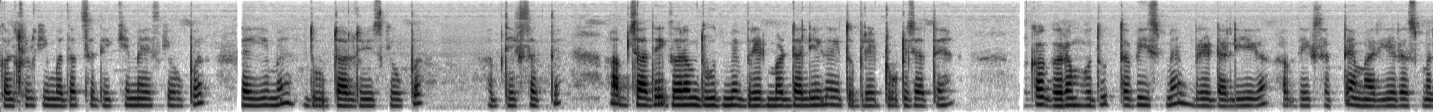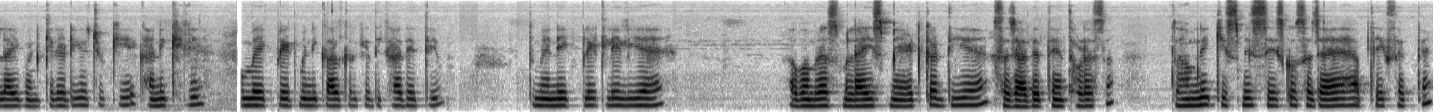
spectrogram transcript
कलछुल की मदद से देखिए मैं इसके ऊपर ये मैं दूध डाल रही हूँ इसके ऊपर। आप देख सकते हैं। आप ज़्यादा गर्म दूध में ब्रेड मत डालिएगा नहीं तो ब्रेड टूट जाते हैं। हल्का गर्म हो दूध, तभी इसमें ब्रेड डालिएगा। आप देख सकते हैं हमारी ये रस मलाई बन के रेडी हो चुकी है खाने के लिए। तो मैं एक प्लेट में निकाल करके दिखा देती हूँ। तो मैंने एक प्लेट ले लिया है। अब हम रसमलाई इसमें ऐड कर दिए हैं। सजा देते हैं थोड़ा सा तो हमने किशमिश से इसको सजाया है, आप देख सकते हैं।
